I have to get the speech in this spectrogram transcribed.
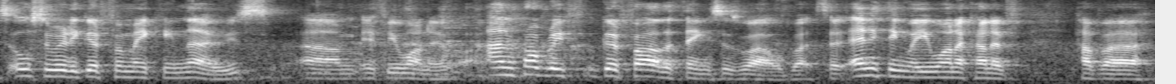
It's also really good for making those um, if you want to, and probably good for other things as well. But so anything where you want to kind of have a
